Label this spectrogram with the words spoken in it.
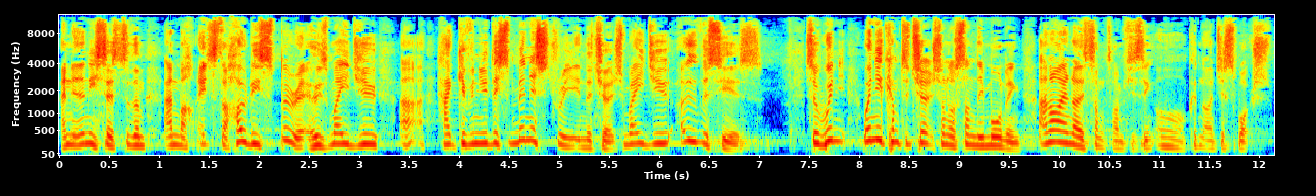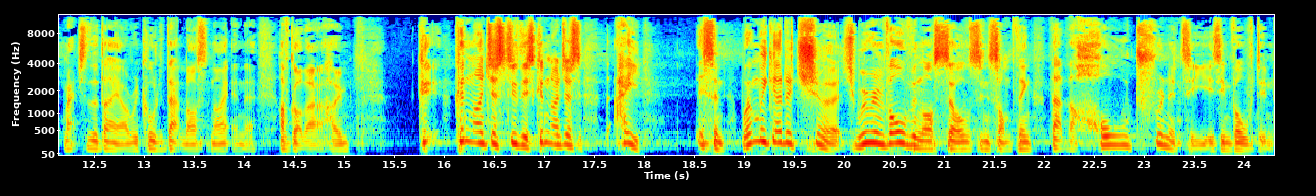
And then he says to them, and the, it's the Holy Spirit who's made you, uh, had given you this ministry in the church, made you overseers. So when, when you come to church on a Sunday morning, and I know sometimes you think, oh, couldn't I just watch Match of the Day? I recorded that last night and uh, I've got that at home. Couldn't I just do this? Couldn't I just, hey, listen, when we go to church, we're involving ourselves in something that the whole Trinity is involved in.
